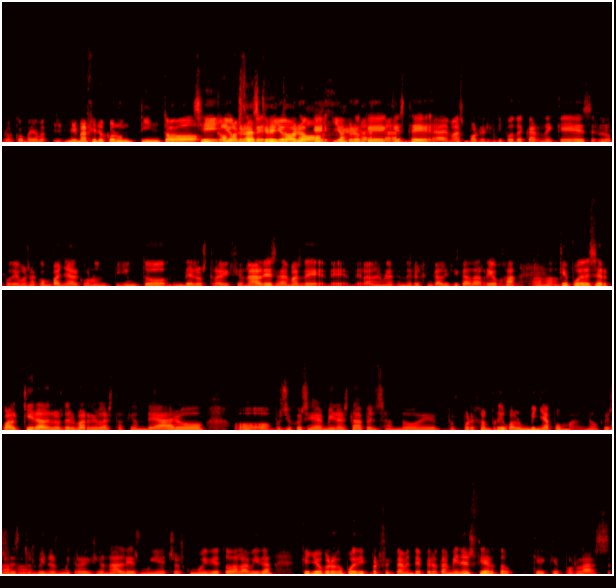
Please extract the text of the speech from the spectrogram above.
lo acompañamos, me imagino, con un tinto sí, como está escrito, ¿no? yo creo que, este, además, por el tipo de carne que es, lo podemos acompañar con un tinto de los tradicionales, además de, la denominación de origen calificada Rioja, que puede ser cualquiera de los del barrio de la estación de Aro, o, pues yo qué sé, mira, estaba pensando, eh, pues por ejemplo, igual un viña pomal, ¿no? Que es de estos vinos muy tradicionales, muy hechos, muy de toda la vida, que yo creo que puede ir perfectamente. Pero también es cierto que, que por las...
